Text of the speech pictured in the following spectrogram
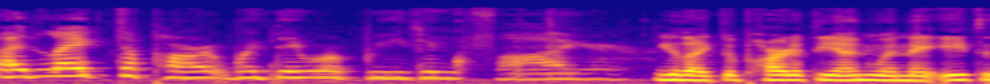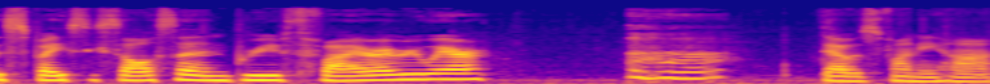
I liked the part when they were breathing fire. You liked the part at the end when they ate the spicy salsa and breathed fire everywhere? Uh huh. That was funny, huh?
